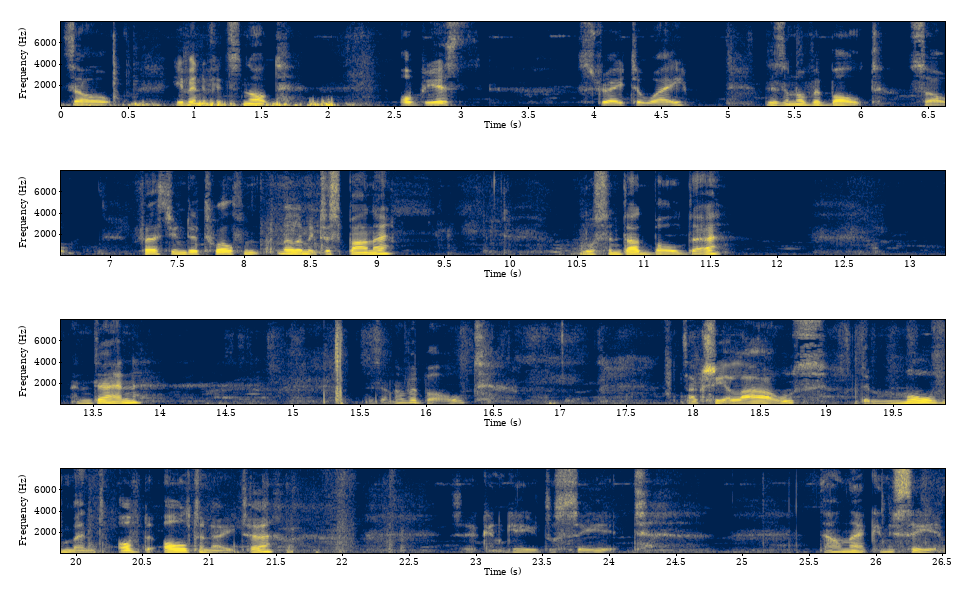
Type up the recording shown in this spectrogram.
So even if it's not obvious straight away there's another bolt. So first in the 12 millimeter spanner loosen that bolt there. And then there's another bolt. It actually allows the movement of the alternator. So I can get you to see it down there can you see it?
